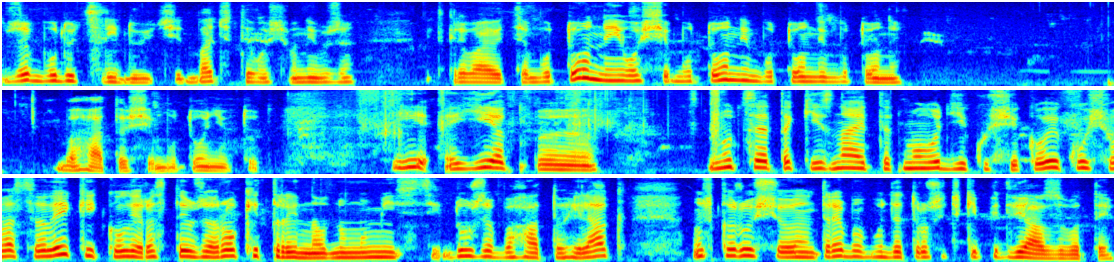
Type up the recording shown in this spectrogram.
вже будуть слідуючі. Бачите, ось вони вже відкриваються бутони, і ось ще бутони, бутони, бутони. Багато ще бутонів тут. І є, е, ну це такі, знаєте, молоді кущі. Коли кущ у вас великий, коли росте вже роки три на одному місці, дуже багато гіляк. Ну, скажу, що треба буде трошечки підв'язувати, е,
